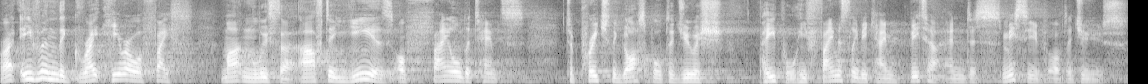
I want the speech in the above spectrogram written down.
right? Even the great hero of faith, Martin Luther, after years of failed attempts to preach the gospel to Jewish people, he famously became bitter and dismissive of the Jews.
